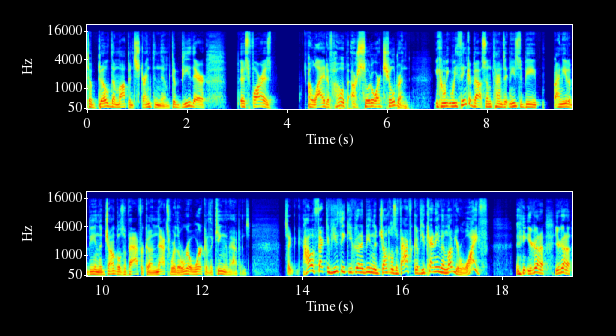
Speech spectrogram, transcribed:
to build them up and strengthen them, to be there as far as a light of hope, or so do our children. We, we think about sometimes it needs to be, I need to be in the jungles of Africa, and that's where the real work of the kingdom happens. It's like, how effective you think you're going to be in the jungles of Africa if you can't even love your wife? you're gonna you're gonna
